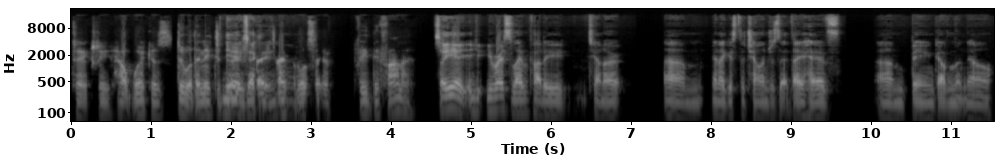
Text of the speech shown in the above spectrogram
to actually help workers do what they need to do, yeah, exactly, safe, but also to feed their whānau. So yeah, you, you raised the Labour Party, Teanau, um, and I guess the challenges that they have um, being government now,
